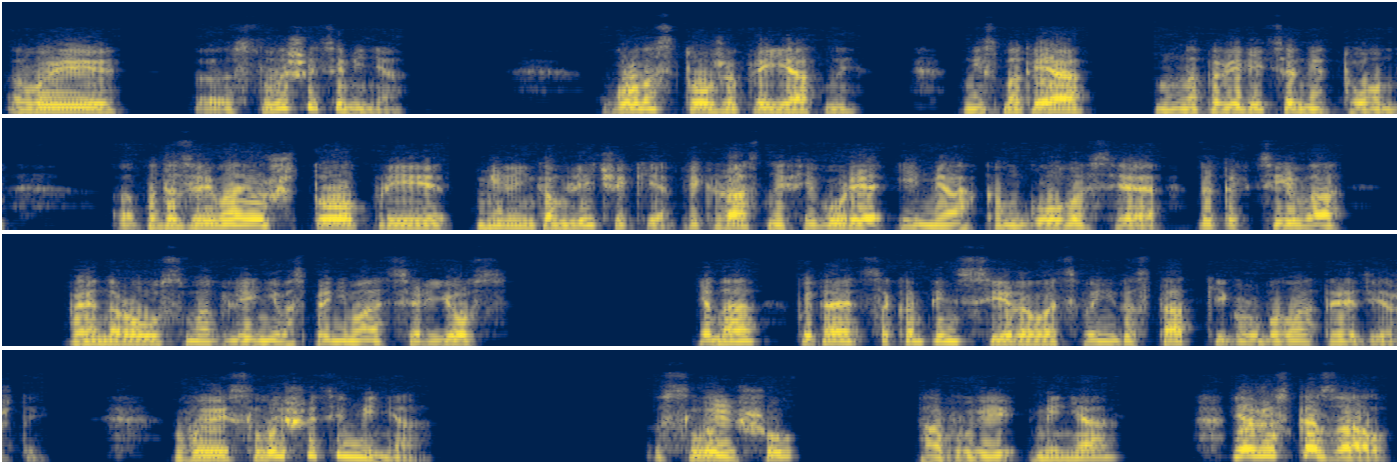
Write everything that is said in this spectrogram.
«Вы э, слышите меня?» Голос тоже приятный, несмотря на поверительный тон. Подозреваю, что при миленьком личике, прекрасной фигуре и мягком голосе детектива Пенроуз могли не воспринимать всерьез. И она пытается компенсировать свои недостатки грубоватой одеждой. «Вы слышите меня?» «Слышу», а вы меня? Я же сказал,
